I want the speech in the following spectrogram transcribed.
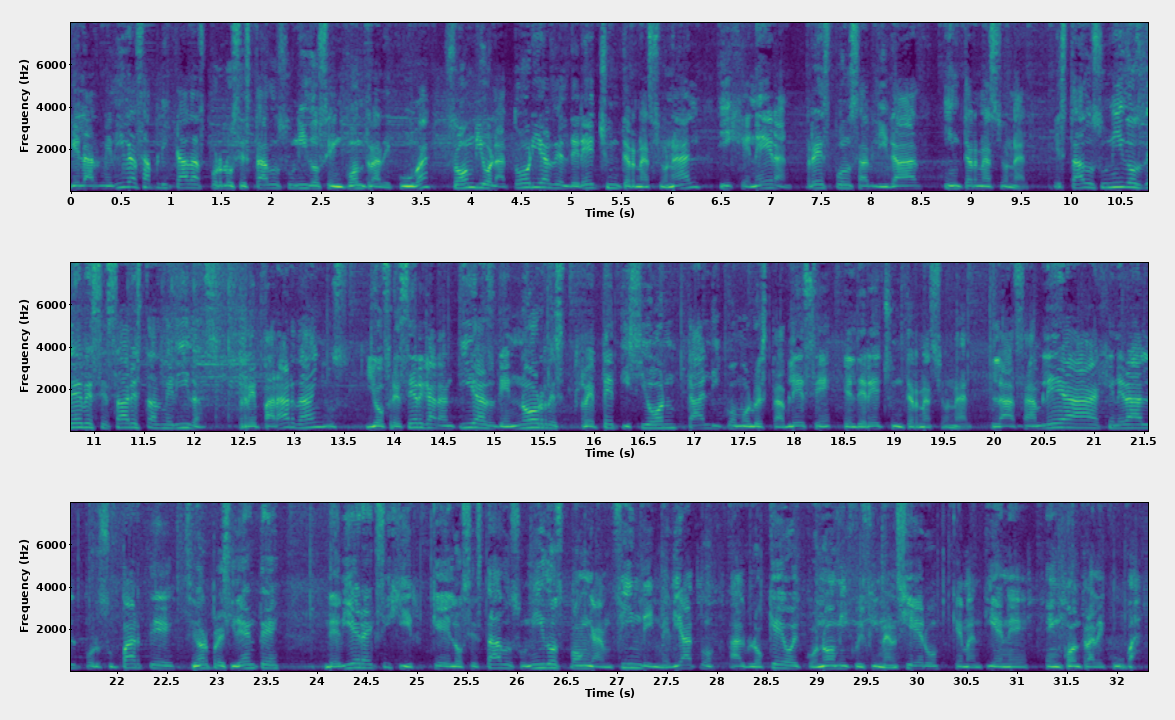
Que las medidas aplicadas por los Estados Unidos en contra de Cuba son violatorias del derecho internacional y generan responsabilidad internacional. Estados Unidos debe cesar estas medidas, reparar daños y ofrecer garantías de no repetición tal y como lo establece el derecho internacional. La Asamblea General, por su parte, señor presidente, debiera exigir que los Estados Unidos pongan fin de inmediato al bloqueo económico y financiero que mantiene en contra de Cuba.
